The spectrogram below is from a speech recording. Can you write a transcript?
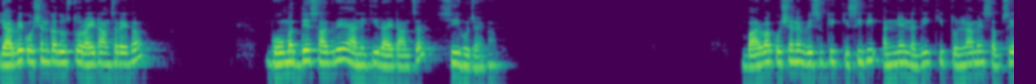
ग्यारहवें क्वेश्चन का दोस्तों राइट आंसर रहेगा। भूमध्य सागरीय यानी कि राइट आंसर सी हो जाएगा। बारहवा क्वेश्चन है, विश्व की किसी भी अन्य नदी की तुलना में सबसे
